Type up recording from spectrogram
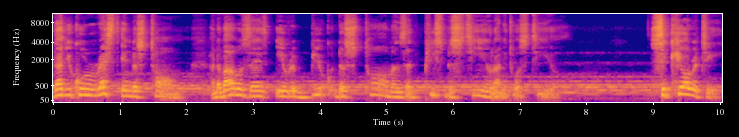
that you could rest in the storm. And the Bible says he rebuked the storm and said, Peace be still, and it was still. Security,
